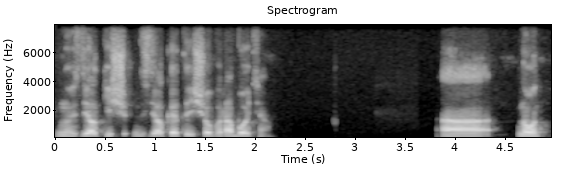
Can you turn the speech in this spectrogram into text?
ну, сделки еще, сделка это еще в работе. А, ну,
